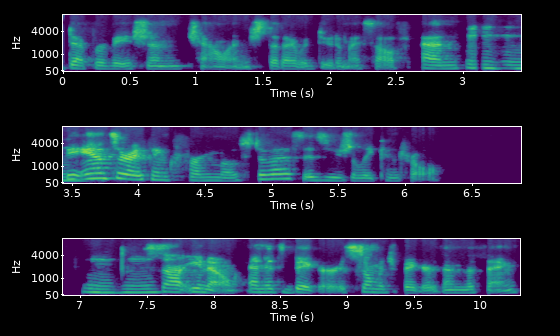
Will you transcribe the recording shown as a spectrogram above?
deprivation challenge that i would do to myself. And mm-hmm. the answer i think for most of us is usually control. Mm-hmm. so you know and it's bigger. It's so much bigger than the thing.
